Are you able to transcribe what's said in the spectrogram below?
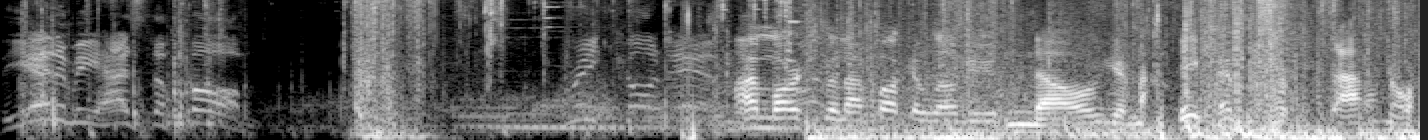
The enemy has the bomb. I'm marksman. I fucking love you. No, you're not even. I don't know.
